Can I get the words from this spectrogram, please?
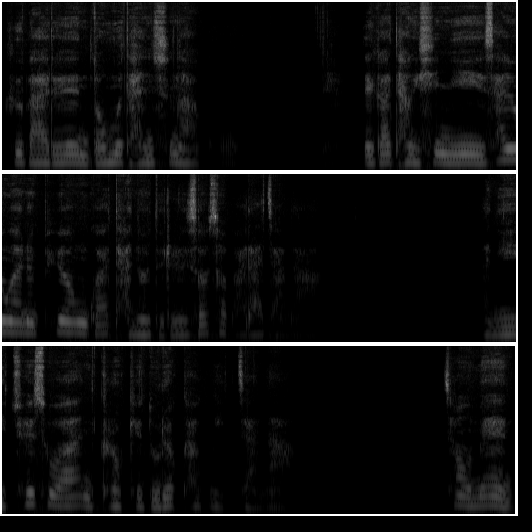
그 말은 너무 단순하고 내가 당신이 사용하는 표현과 단어들을 써서 말하잖아. 아니, 최소한 그렇게 노력하고 있잖아. 처음엔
